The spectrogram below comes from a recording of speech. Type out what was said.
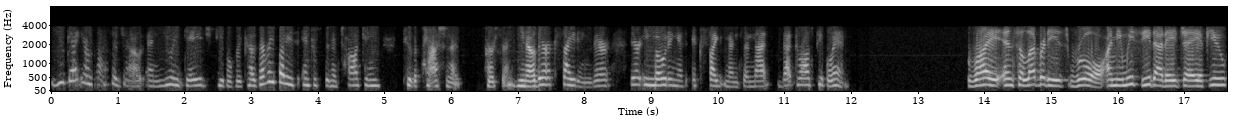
you get your message out and you engage people because everybody's interested in talking to the passionate person. You know, they're exciting. They're they're emoting excitement and that that draws people in. Right, and celebrities rule. I mean, we see that, AJ. If you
